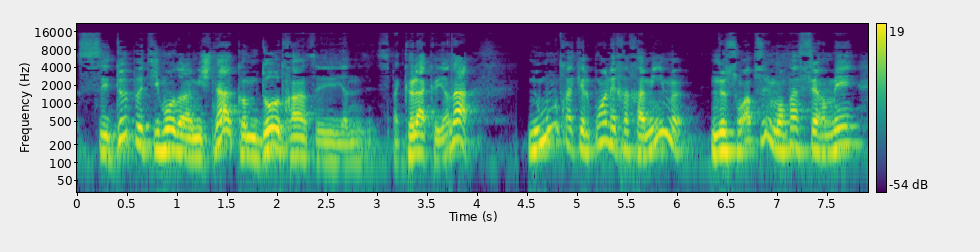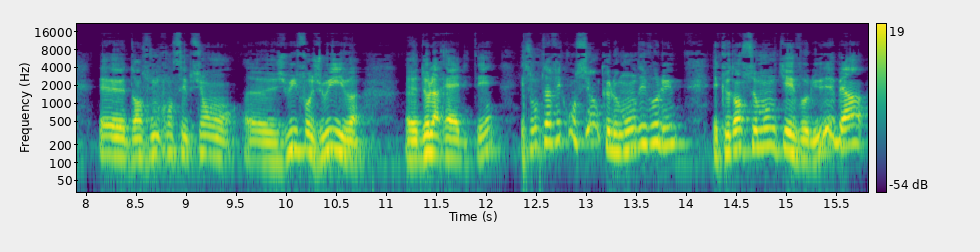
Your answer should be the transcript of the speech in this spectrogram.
ces deux petits mots dans la Mishnah, comme d'autres, hein, c'est pas que là qu'il y en a, nous montrent à quel point les Chachamim ne sont absolument pas fermés euh, dans une conception euh, juif ou juive euh, de la réalité et sont tout à fait conscients que le monde évolue et que dans ce monde qui évolue, eh bien,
